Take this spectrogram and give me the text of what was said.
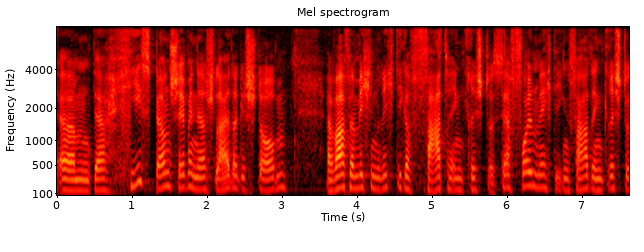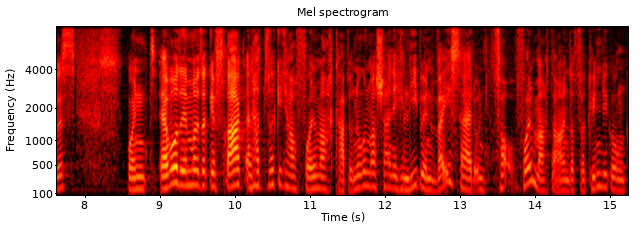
Ähm, der hieß Bernd Scheven, er ist leider gestorben. Er war für mich ein richtiger Vater in Christus, sehr vollmächtigen Vater in Christus. Und er wurde immer wieder gefragt, er hat wirklich auch Vollmacht gehabt und eine unwahrscheinliche Liebe und Weisheit und Vollmacht da in der Verkündigung,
